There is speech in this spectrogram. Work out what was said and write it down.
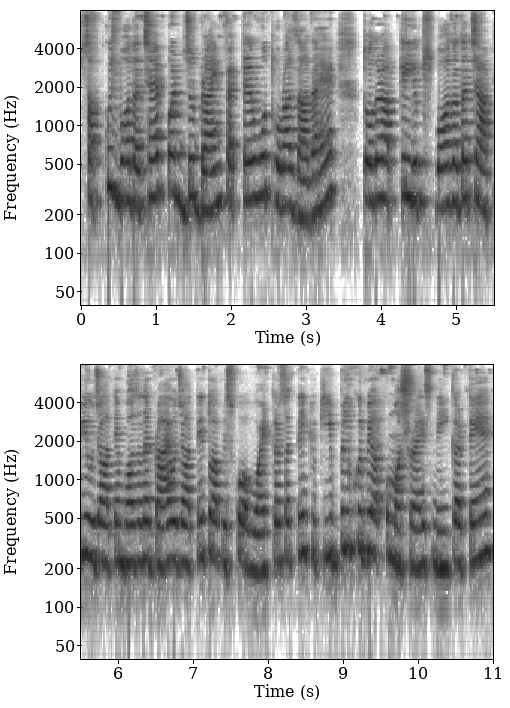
सब कुछ बहुत अच्छा है पर जो ड्राइंग फैक्टर है वो थोड़ा ज़्यादा है। तो अगर आपके लिप्स बहुत ज़्यादा चापी हो जाते हैं बहुत ज़्यादा ड्राई हो जाते हैं तो आप इसको अवॉइड कर सकते हैं क्योंकि ये बिल्कुल भी आपको मॉइस्चराइज नहीं करते हैं।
